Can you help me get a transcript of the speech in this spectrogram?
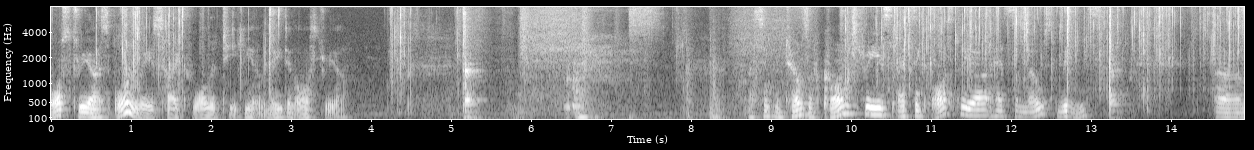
Austria is always high quality here, made in Austria. I think in terms of corn trees, I think Austria has the most wins. Um,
